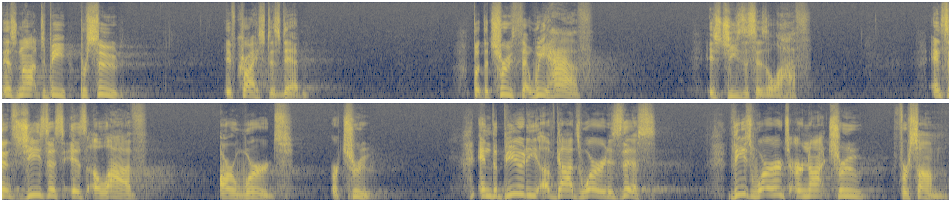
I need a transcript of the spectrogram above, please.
is not to be pursued if Christ is dead. But the truth that we have is Jesus is alive. And since Jesus is alive, our words are true. And the beauty of God's word is this these words are not true for some,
